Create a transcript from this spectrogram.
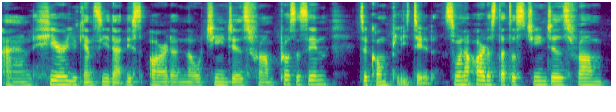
And here you can see that this order now changes from processing to completed. So when an order status changes from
